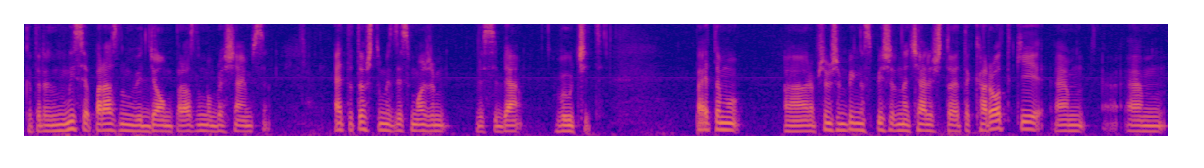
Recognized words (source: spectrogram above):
которые мы себя по-разному ведем, по-разному обращаемся. Это то, что мы здесь можем для себя выучить. Поэтому э, Рабшим Шампингас пишет вначале, что это короткие эм, эм,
